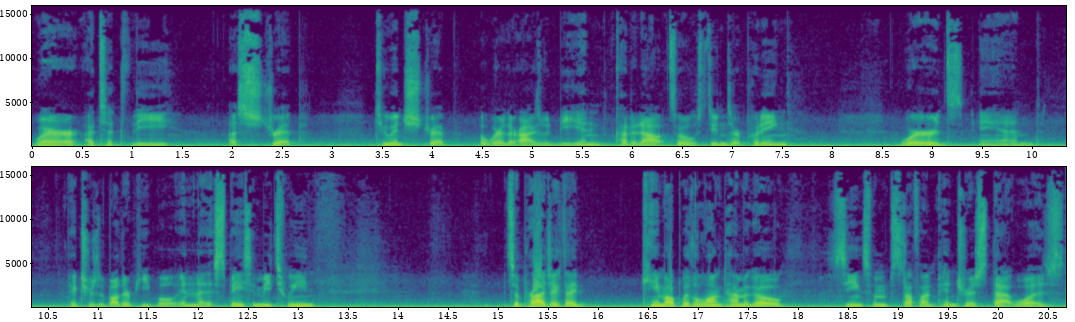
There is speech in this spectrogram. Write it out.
where I took the a strip, two inch strip where their eyes would be, and cut it out. So students are putting words and pictures of other people in the space in between. It's a project I came up with a long time ago, seeing some stuff on Pinterest that was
